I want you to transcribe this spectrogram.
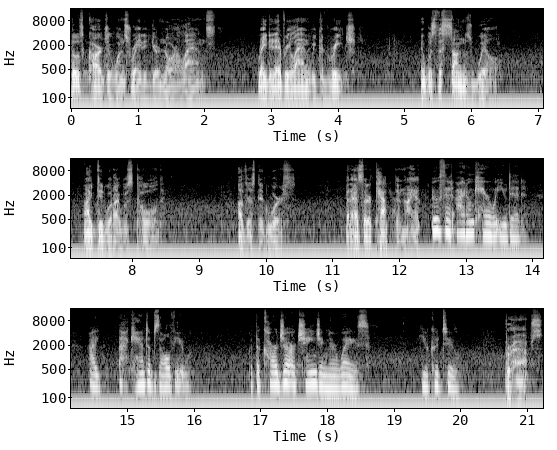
Those Carja once raided your Nora lands. Raided every land we could reach. It was the Sun's will. I did what I was told. Others did worse. But as their captain, I had... Uthid, I don't care what you did. I... I can't absolve you. But the Carja are changing their ways. You could too. Perhaps.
